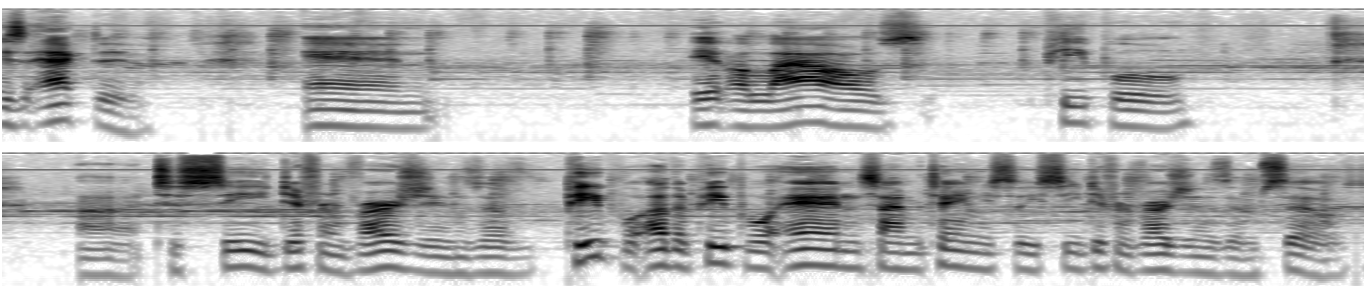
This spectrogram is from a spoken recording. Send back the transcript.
it's active and it allows people uh, to see different versions of people, other people, and simultaneously see different versions themselves.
